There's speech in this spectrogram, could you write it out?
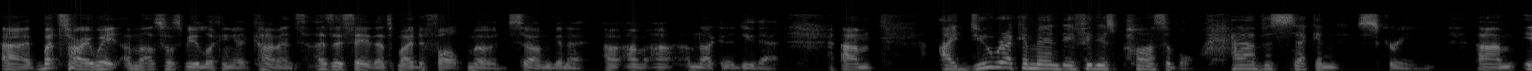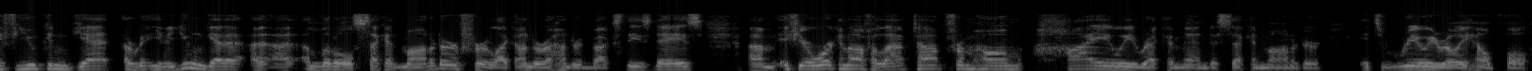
uh, but sorry, wait, I'm not supposed to be looking at comments. As I say, that's my default mode, so I'm gonna, I'm, I'm not gonna do that. Um, I do recommend, if it is possible, have a second screen. Um, if you can get a, you know, you can get a, a, a, little second monitor for like under a hundred bucks these days. Um, if you're working off a laptop from home, highly recommend a second monitor. It's really, really helpful.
